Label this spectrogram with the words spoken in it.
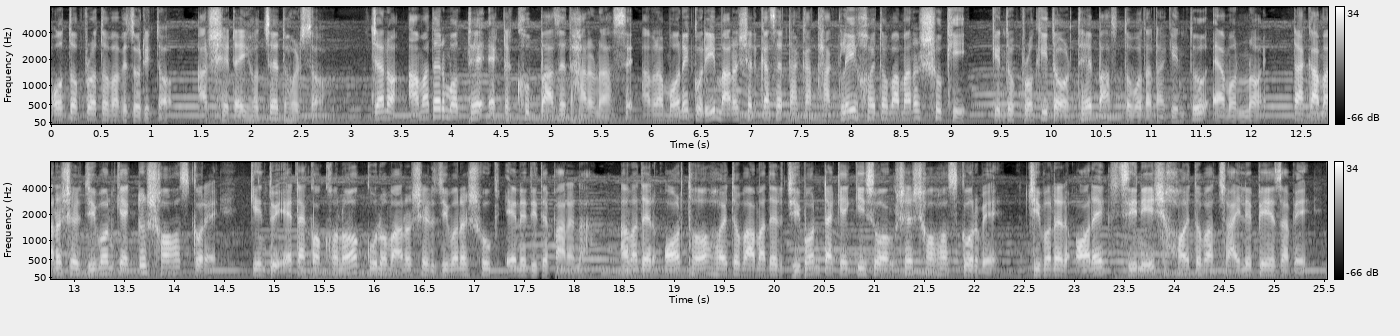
ওতপ্রোতভাবে জড়িত। আর সেটাই হচ্ছে ধৈর্য। যেন আমাদের মধ্যে একটা খুব বাজে ধারণা আছে। আমরা মনে করি মানুষের কাছে টাকা থাকলেই হয়তোবা মানুষ সুখী, কিন্তু প্রকৃত অর্থে বাস্তবতাটা কিন্তু এমন নয়। টাকা মানুষের জীবনকে একটু সহজ করে, কিন্তু এটা কখনো কোনো মানুষের জীবনে সুখ এনে দিতে পারে না। আমাদের অর্থ হয়তোবা আমাদের জীবনটাকে কিছু অংশে সহজ করবে। জীবনের অনেক জিনিস হয়তোবা চাইলে পেয়ে যাবে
